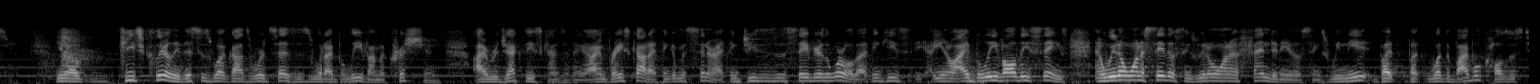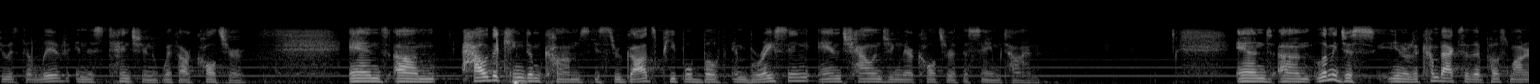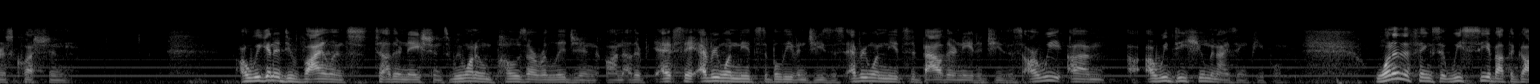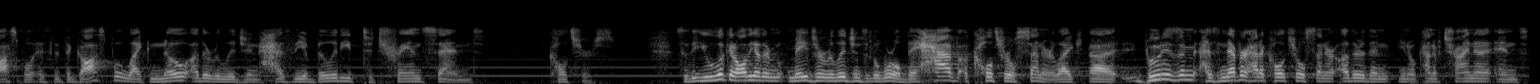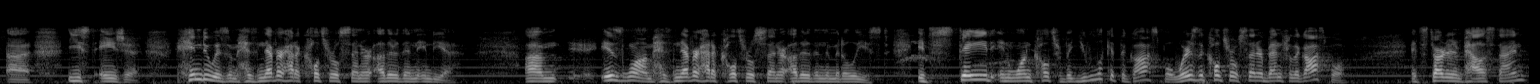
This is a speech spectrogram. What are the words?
You know, teach clearly this is what God's word says. This is what I believe. I'm a Christian. I reject these kinds of things. I embrace God. I think I'm a sinner. I think Jesus is the Savior of the world. I think He's, you know, I believe all these things. And we don't want to say those things. We don't want to offend any of those things. We need, but, but what the Bible calls us to is to live in this tension with our culture. And um, how the kingdom comes is through God's people both embracing and challenging their culture at the same time. And um, let me just, you know, to come back to the postmodernist question are we going to do violence to other nations? We want to impose our religion on other Say everyone needs to believe in Jesus. Everyone needs to bow their knee to Jesus. Are we, um, are we dehumanizing people? One of the things that we see about the gospel is that the gospel, like no other religion, has the ability to transcend cultures. So that you look at all the other major religions of the world, they have a cultural center. Like uh, Buddhism has never had a cultural center other than you know kind of China and uh, East Asia. Hinduism has never had a cultural center other than India. Um, Islam has never had a cultural center other than the Middle East. It stayed in one culture. But you look at the gospel. Where's the cultural center been for the gospel? It started in Palestine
